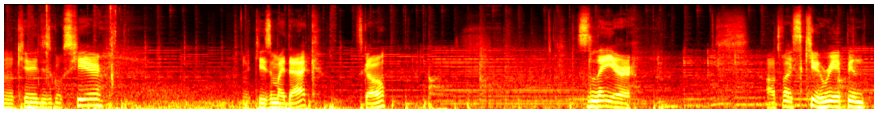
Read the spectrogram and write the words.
Okay, this goes here. The keys in my deck. Let's go. Slayer. Ultimate skill ripping to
